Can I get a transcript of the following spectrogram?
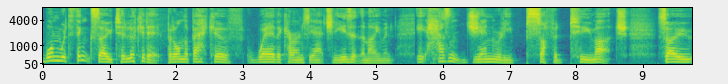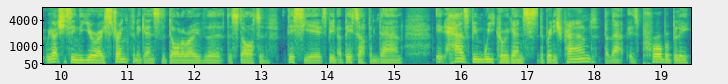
One would think so to look at it, but on the back of where the currency actually is at the moment, it hasn't generally suffered too much. So we've actually seen the euro strengthen against the dollar over the, the start of this year. It's been a bit up and down. It has been weaker against the British pound, but that is probably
